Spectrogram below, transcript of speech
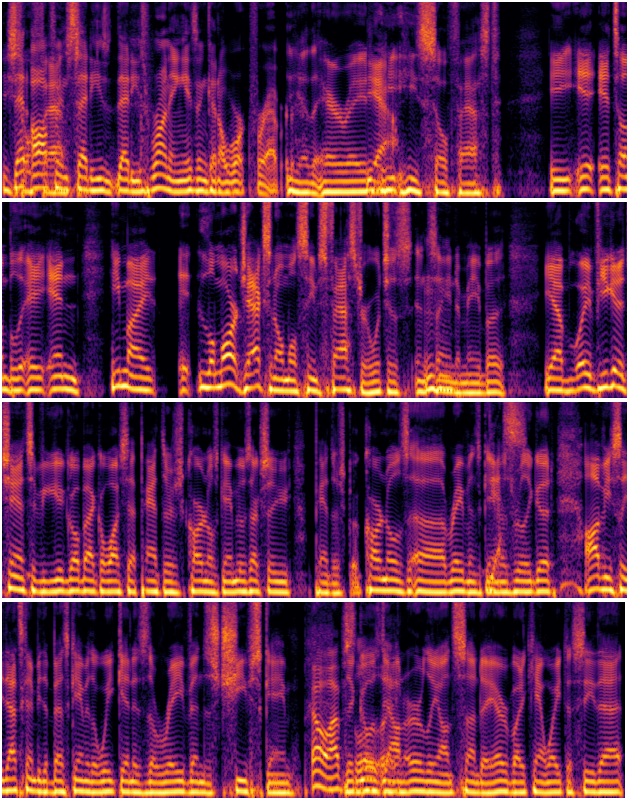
He's that so offense fast. that he's that he's running isn't going to work forever. Yeah, the air raid. Yeah. he, he's so fast. He it, it's unbelievable, and he might. It, Lamar Jackson almost seems faster, which is insane Mm-hmm. to me. But yeah, if you get a chance, if you could go back and watch that Panthers Cardinals game, it was actually Panthers Cardinals uh, Ravens game. It was really good. Obviously, that's going to be the best game of the weekend. Is the Ravens Chiefs game? Oh, absolutely. That goes down early on Sunday. Everybody can't wait to see that.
